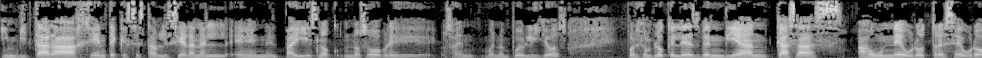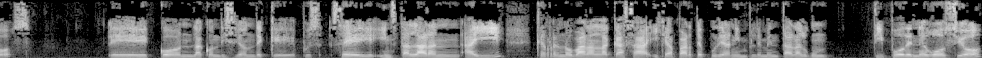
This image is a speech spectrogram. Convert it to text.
invitar a gente que se estableciera en el, en el país, no, no sobre, o sea, en, bueno, en pueblillos, por ejemplo, que les vendían casas a un euro, tres euros, eh, con la condición de que pues se instalaran ahí, que renovaran la casa y que aparte pudieran implementar algún tipo de negocio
